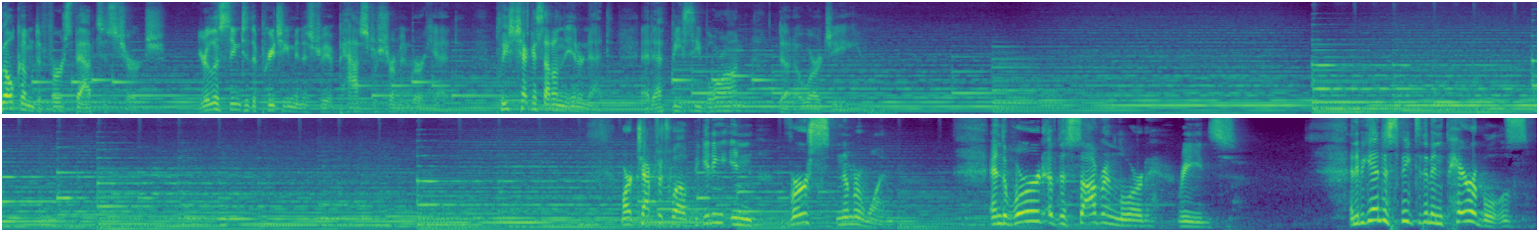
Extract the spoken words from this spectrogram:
Welcome to First Baptist Church. You're listening to the preaching ministry of Pastor Sherman Burkhead. Please check us out on the internet at fbcboron.org. Mark chapter 12, beginning in verse number 1. And the word of the sovereign Lord reads And he began to speak to them in parables.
